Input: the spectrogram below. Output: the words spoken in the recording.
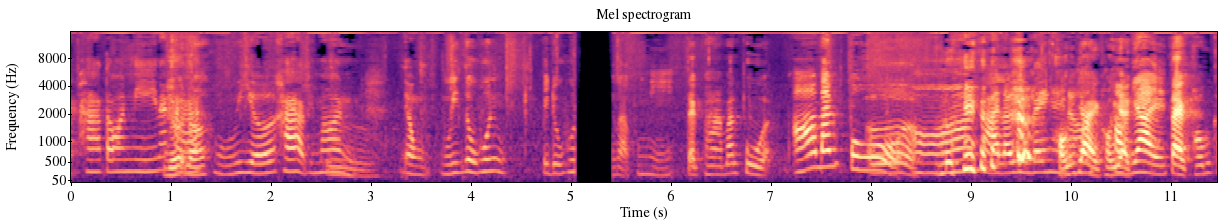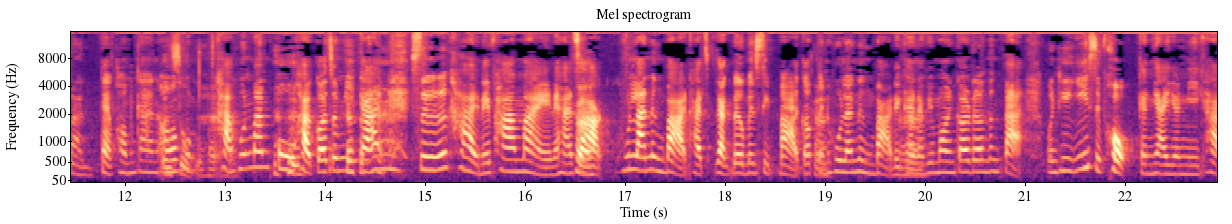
กพาตอนนี้นะคะเยอะเนอะ โหเยอะค่ะพี่ม่อนมอย่างวิดูหุ้นไปดูหุ้น ดีกว่าพรุ่งนี้ แตกพาบ้านปูอะอ๋อ บ้านปู เอออ๋อ๋อนุ้ยตายแล้วลืมได้ไงของเนาะใหญ่ของใหญ่ใหญ่ แตกพร้อมกัน แตกพร้อมกันวัอ๋นอศุกร์นะคะค่ะหุ้นบ้านปูค่ะ ก็จะมีการซื้อขายในพาใหม่นะคะ ค่ะจากหุ้นละ 1 บาทค่ะ จากเดิมเป็น 10 บาท ก็เป็นค่ะหุ้นละ 1 บาทด้วยกันนะอ่าพี่ม่อนก็เริ่มตั้งแต่วันที่ 26 กันยายนนี้ค่ะ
